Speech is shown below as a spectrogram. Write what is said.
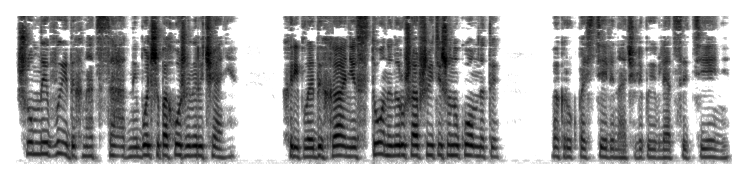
Шумный выдох надсадный, больше похожий на рычание. Хриплое дыхание, стоны, нарушавшие тишину комнаты. Вокруг постели начали появляться тени,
